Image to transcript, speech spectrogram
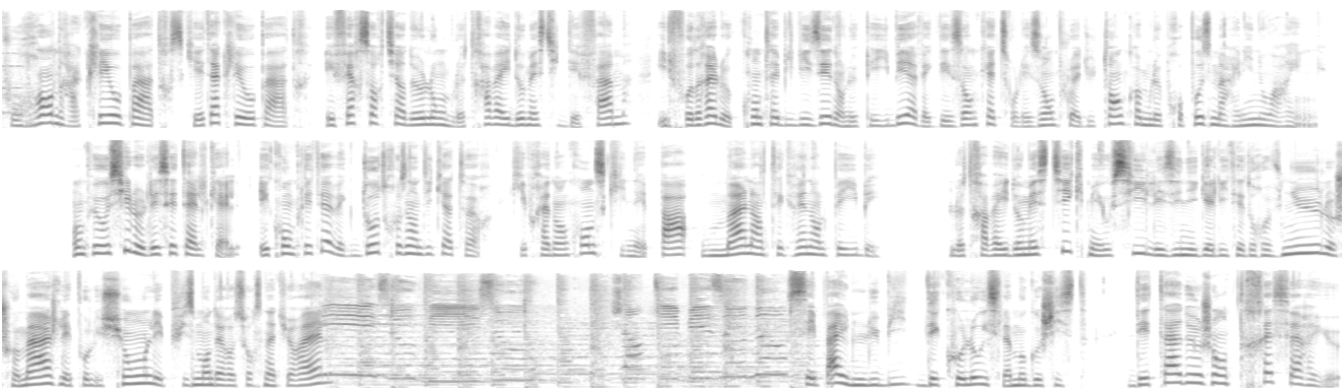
Pour rendre à Cléopâtre ce qui est à Cléopâtre et faire sortir de l'ombre le travail domestique des femmes, il faudrait le comptabiliser dans le PIB avec des enquêtes sur les emplois du temps comme le propose Marilyn Waring. On peut aussi le laisser tel quel et compléter avec d'autres indicateurs qui prennent en compte ce qui n'est pas ou mal intégré dans le PIB. Le travail domestique, mais aussi les inégalités de revenus, le chômage, les pollutions, l'épuisement des ressources naturelles. C'est pas une lubie d'écolo islamo-gauchiste. Des tas de gens très sérieux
